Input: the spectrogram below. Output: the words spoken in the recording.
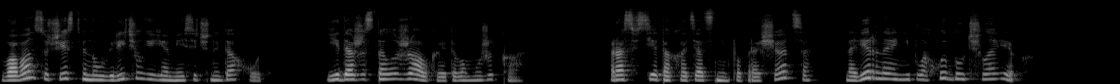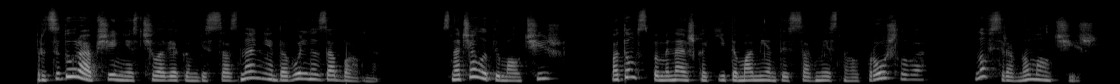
Вован существенно увеличил ее месячный доход, Ей даже стало жалко этого мужика. Раз все так хотят с ним попрощаться, наверное, неплохой был человек. Процедура общения с человеком без сознания довольно забавна. Сначала ты молчишь, потом вспоминаешь какие-то моменты из совместного прошлого, но все равно молчишь.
